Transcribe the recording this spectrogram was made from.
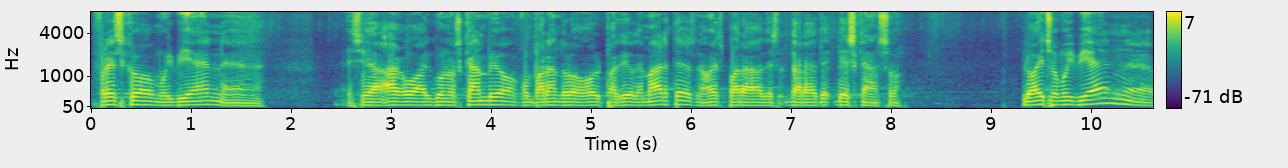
fresco, muy bien. eh, si hago algunos cambios comparándolo el partido de martes, no es para des- dar de- descanso. Lo ha hecho muy bien, eh,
